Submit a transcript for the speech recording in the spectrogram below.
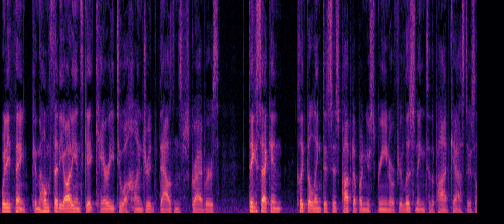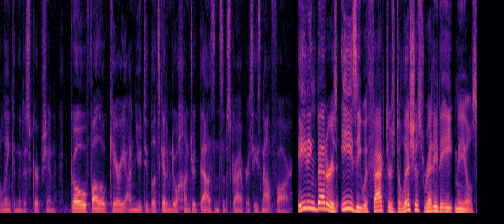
what do you think can the homesteady audience get carried to 100000 subscribers take a second, click the link that's just popped up on your screen, or if you're listening to the podcast, there's a link in the description. Go follow Carey on YouTube. Let's get him to 100,000 subscribers. He's not far. Eating better is easy with Factor's delicious, ready to eat meals.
